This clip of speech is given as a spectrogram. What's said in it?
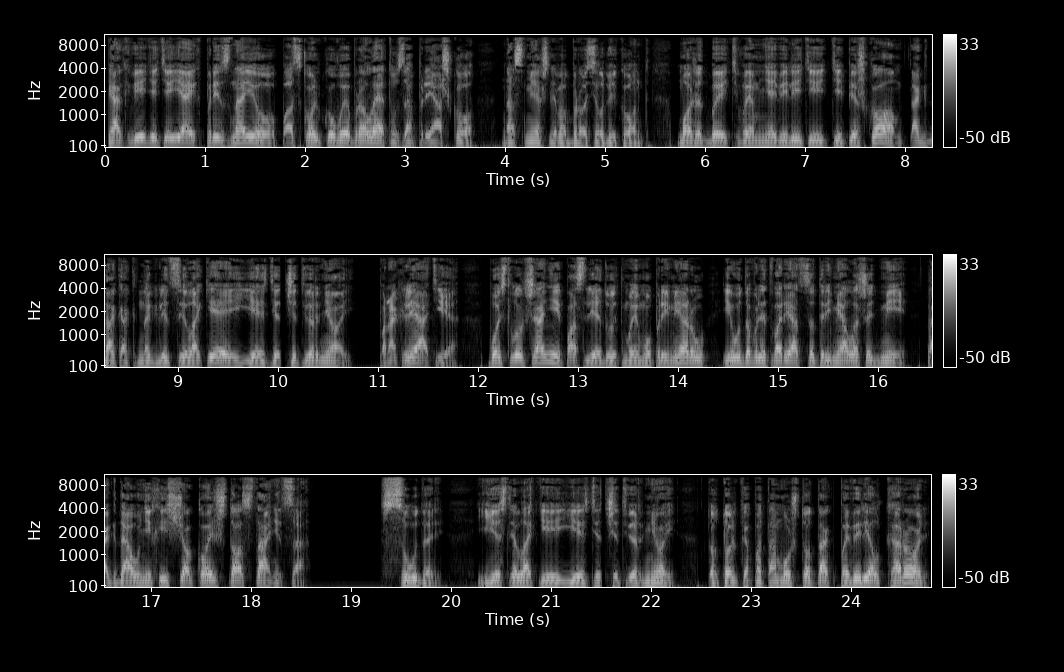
«Как видите, я их признаю, поскольку выбрал эту запряжку», — насмешливо бросил Виконт. «Может быть, вы мне велите идти пешком, тогда как наглецы-лакеи ездят четверней? Проклятие! Пусть лучше они последуют моему примеру и удовлетворятся тремя лошадьми, тогда у них еще кое-что останется». «Сударь, если лакеи ездят четверней, то только потому, что так поверил король»,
